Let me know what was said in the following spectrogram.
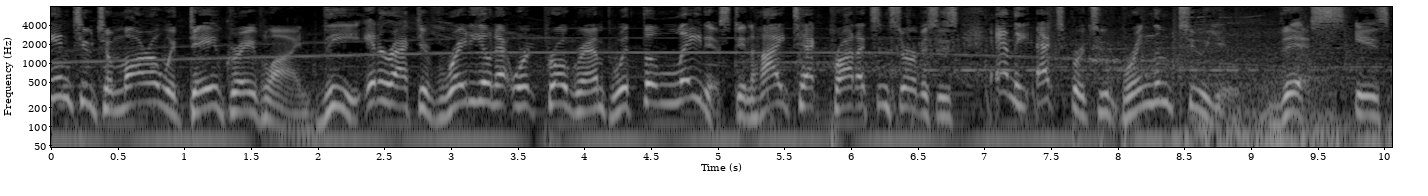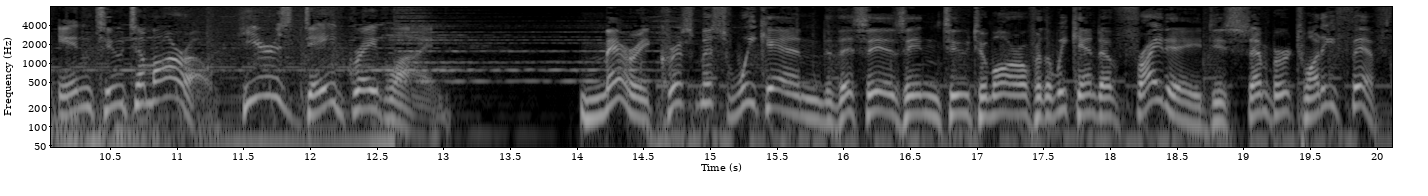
into Tomorrow with Dave Graveline, the interactive radio network program with the latest in high tech products and services and the experts who bring them to you. This is Into Tomorrow. Here's Dave Graveline. Merry Christmas weekend. This is Into Tomorrow for the weekend of Friday, December 25th.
